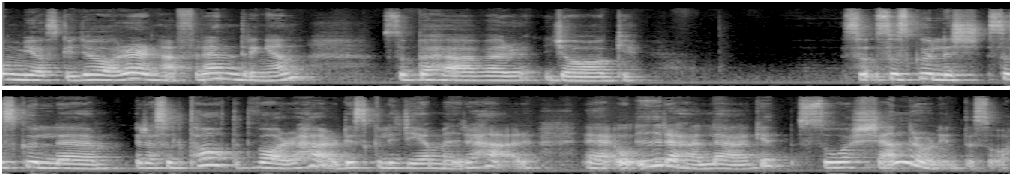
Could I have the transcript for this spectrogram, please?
om jag ska göra den här förändringen så behöver jag så, så, skulle, så skulle resultatet vara det här och det skulle ge mig det här. Eh, och i det här läget så känner hon inte så.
